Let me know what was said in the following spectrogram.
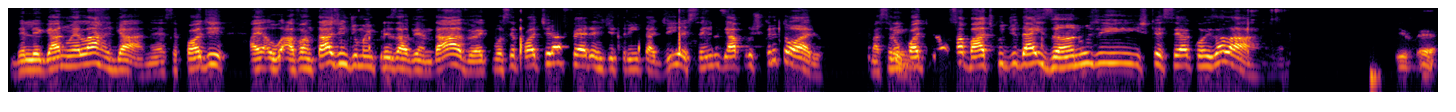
Delegar não é largar, né? Você pode. A, vantagem de uma empresa vendável é que você pode tirar férias de 30 dias sem ligar para o escritório. Mas você Sim. não pode tirar um sabático de 10 anos e esquecer a coisa lá. É.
